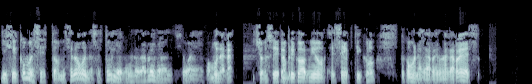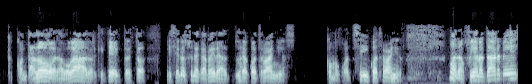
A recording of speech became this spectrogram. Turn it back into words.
Y dije, ¿cómo es esto? Me dice, no, bueno, se estudia como una carrera. dije, bueno, como una yo que soy de Capricornio, escéptico, es como una carrera. Una carrera es contador, abogado, arquitecto, esto. Me dice, no, es una carrera, dura cuatro años. ¿Cómo cuatro? Sí, cuatro años. Bueno, fui a anotarme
